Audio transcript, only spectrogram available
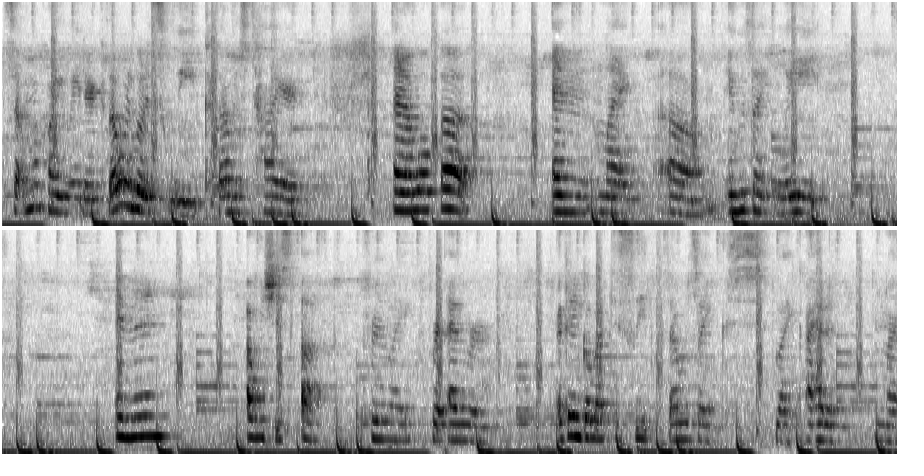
So I'm gonna call you later because I wanna go to sleep because I was tired. And I woke up and like, um, it was like late and then I was just up for like forever. I couldn't go back to sleep because I was like, like I had a, my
